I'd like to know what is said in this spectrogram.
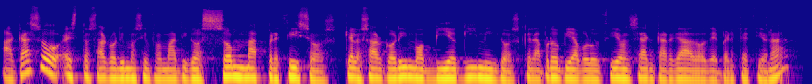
¿Acaso estos algoritmos informáticos son más precisos que los algoritmos bioquímicos que la propia evolución se ha encargado de perfeccionar?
